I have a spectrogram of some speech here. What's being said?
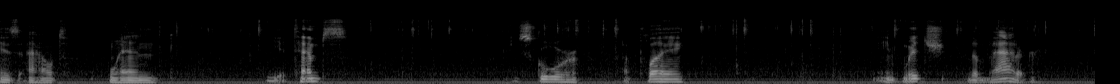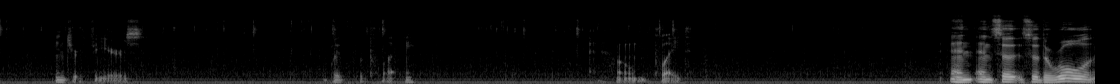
is out when he attempts to score a play in which the batter interferes with the play at home plate. And and so so the rule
